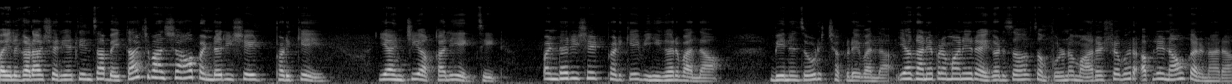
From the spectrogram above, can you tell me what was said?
बैलगाडा शर्यतींचा बेताज बादशाह पंढरी शेठ फडके यांची अकाली एक्झिट पंढरी शेठ फडके विहिगरवाला बिनजोड छकडेवाला. या गाण्याप्रमाणे रायगडसह संपूर्ण महाराष्ट्रभर आपले नाव करणारा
